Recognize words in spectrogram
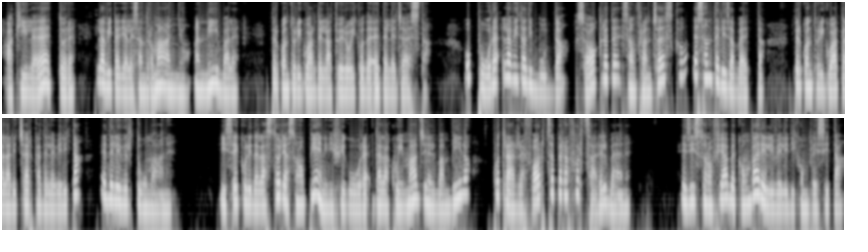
Achille e Ettore, la vita di Alessandro Magno, Annibale, per quanto riguarda il lato eroico de- e delle gesta oppure la vita di Buddha, Socrate, San Francesco e Santa Elisabetta, per quanto riguarda la ricerca delle verità e delle virtù umane. I secoli della storia sono pieni di figure dalla cui immagine il bambino può trarre forze per rafforzare il bene. Esistono fiabe con vari livelli di complessità.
